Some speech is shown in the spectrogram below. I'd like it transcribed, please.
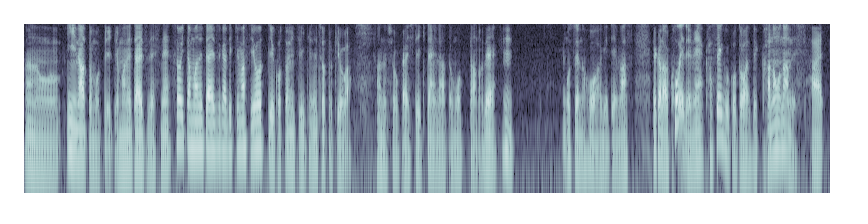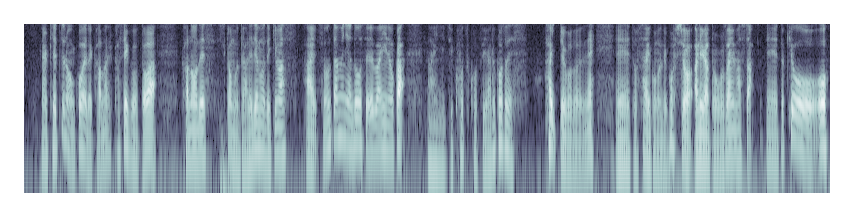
あのいいなと思っていて、マネタイズですね。そういったマネタイズができますよっていうことについてね、ちょっと今日は、あの、紹介していきたいなと思ったので、うん。音声の方を上げています。だから声でね、稼ぐことはで可能なんです。はい。結論、声で稼ぐことは可能です。しかも誰でもできます。はい。そのためにはどうすればいいのか、毎日コツコツやることです。はい、ということでね、えっ、ー、と、最後までご視聴ありがとうございました。えっ、ー、と、今日を、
